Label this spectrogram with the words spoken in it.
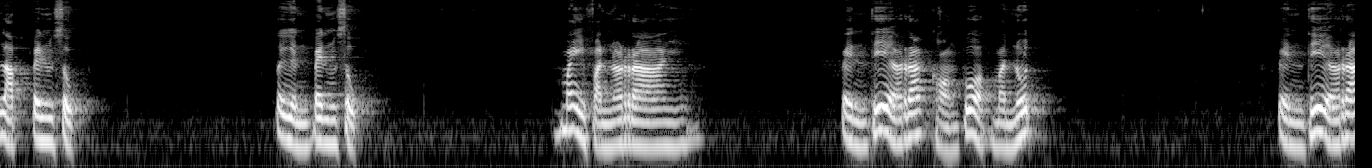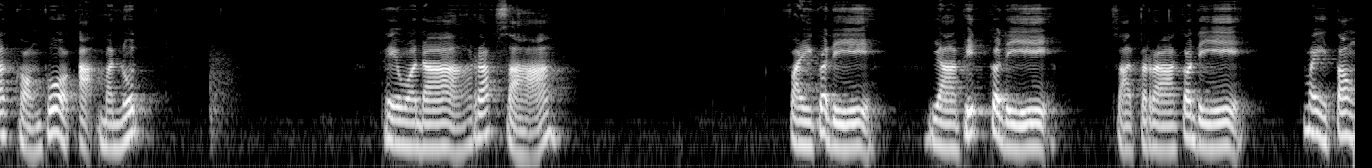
หลับเป็นสุข ตื่นเป็นสุข ไม่ฝันร้าย เป็นที่รักของพวกมนุษย์ เป็นที่รักของพวกอมนุษย์ เทวดารักษา ไฟก็ดี ยาพิษก็ดีศาตราก็ดี ไม่ต้อง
